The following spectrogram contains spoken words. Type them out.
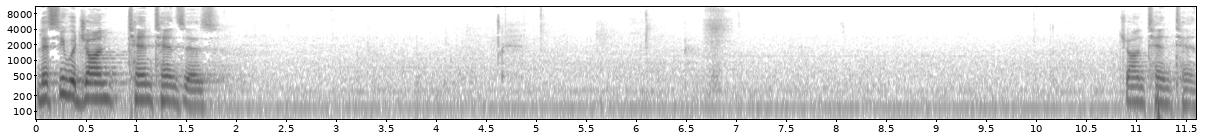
Let's see what John 10:10 10, 10 says. John 10:10 10, 10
